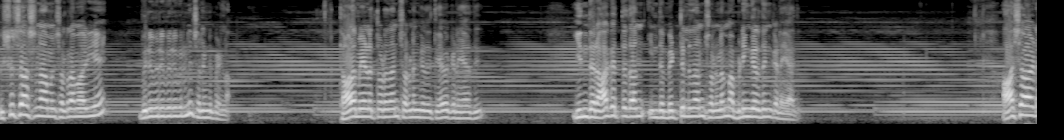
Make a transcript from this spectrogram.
விஸ்வசாசனாமன் சொல்கிற மாதிரியே விறுவிறு விறுவிறுன்னு சொல்லிட்டு போயிடலாம். தாளமேளத்தோட தான் சொல்லணுங்கிறது தேவை கிடையாது. இந்த ராகத்தை தான் இந்த மெட்டில் தான் சொல்லணும் அப்படிங்கிறதும் கிடையாது. ஆஷாட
